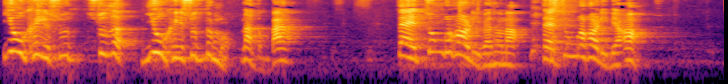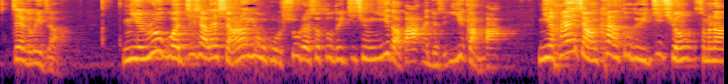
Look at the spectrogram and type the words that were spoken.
又可以输数字，又可以输字母，那怎么办呢？在中括号里边，同学们，在中括号里边啊，这个位置啊，你如果接下来想让用户输的是速度与激情一的八，那就是一杠八。你还想看速度与激情什么呢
